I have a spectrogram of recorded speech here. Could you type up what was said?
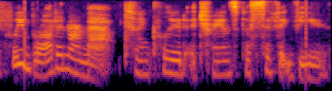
If we broaden our map to include a trans-Pacific view,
